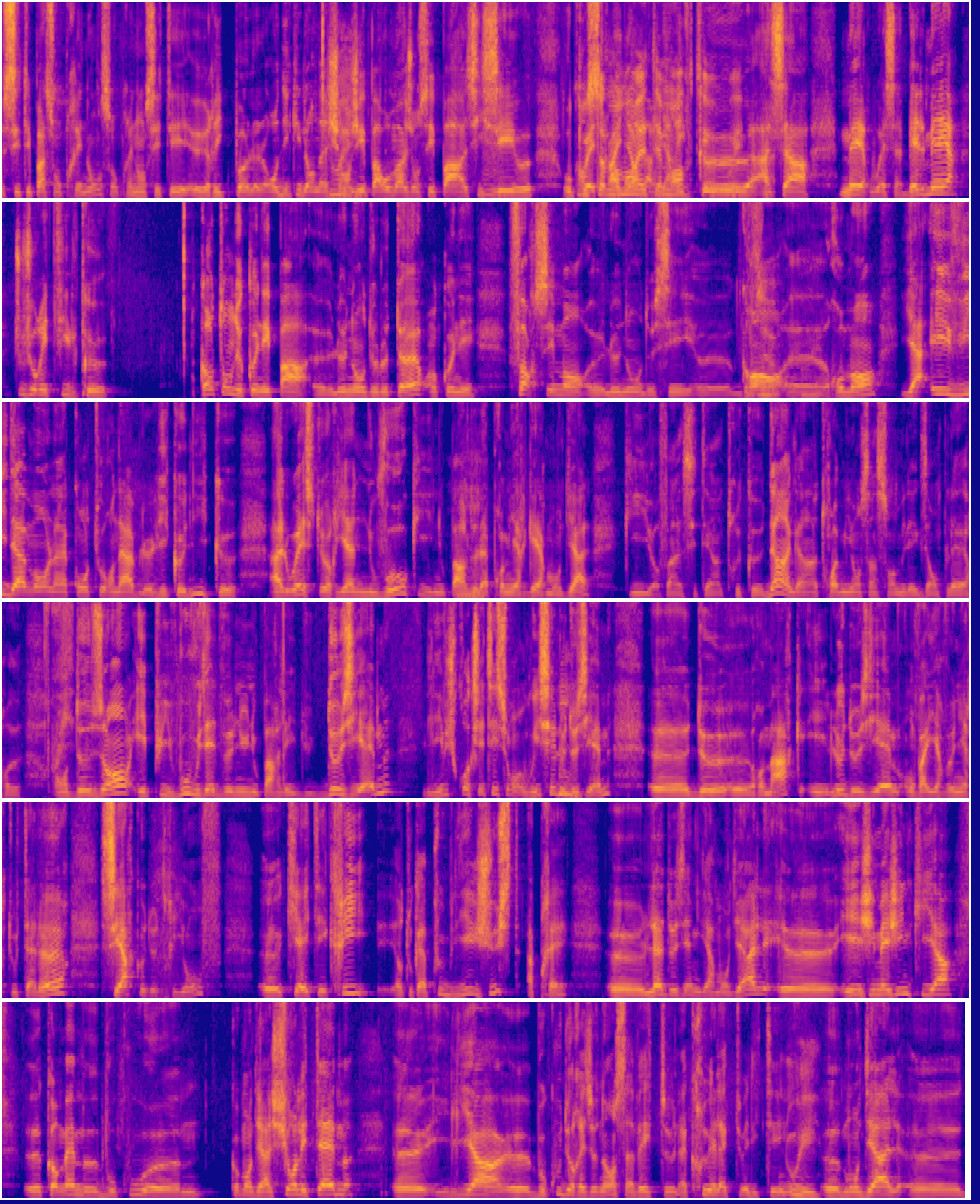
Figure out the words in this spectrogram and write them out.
c'était pas son prénom, son prénom c'était Eric Paul. Alors on dit qu'il en a changé Oui. par hommage, on ne sait pas si c'est euh, au Quand poète Rainer était morte, oui. à sa mère ou à sa belle-mère. Toujours est-il que quand on ne connaît pas euh, le nom de l'auteur, on connaît forcément euh, le nom de ses euh, grands romans. Il y a évidemment l'incontournable, l'iconique À l'Ouest, rien de nouveau, qui nous parle de Mhm. la Première Guerre mondiale, qui, enfin, c'était un truc dingue, hein, 3 500 000 exemplaires en deux ans. Et puis vous, vous êtes venu nous parler du deuxième livre, je crois que c'était son... Oui, c'est le Mhm. deuxième, euh, de euh, Remarque. Et le deuxième, on va y revenir tout à l'heure, c'est Arc de Triomphe, euh, qui a été écrit, en tout cas publié, juste après euh, la Deuxième Guerre mondiale. Euh, et j'imagine qu'il y a quand même beaucoup, comment dire, sur les thèmes, euh, il y a euh, beaucoup de résonance avec euh, la cruelle actualité oui. mondiale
